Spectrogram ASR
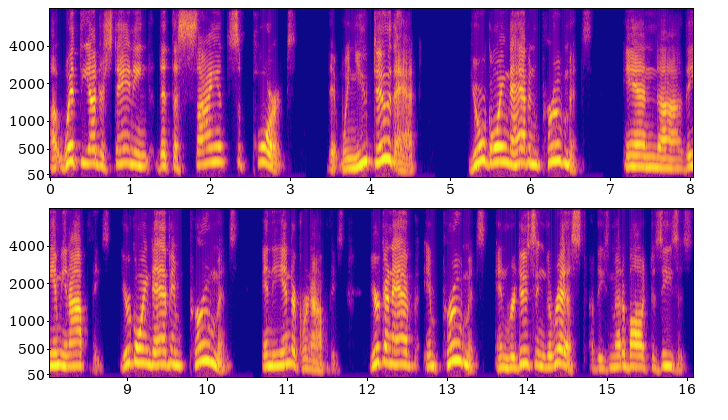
uh, with the understanding that the science supports that when you do that, you're going to have improvements in uh, the immunopathies. You're going to have improvements in the endocrinopathies. You're going to have improvements in reducing the risk of these metabolic diseases.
